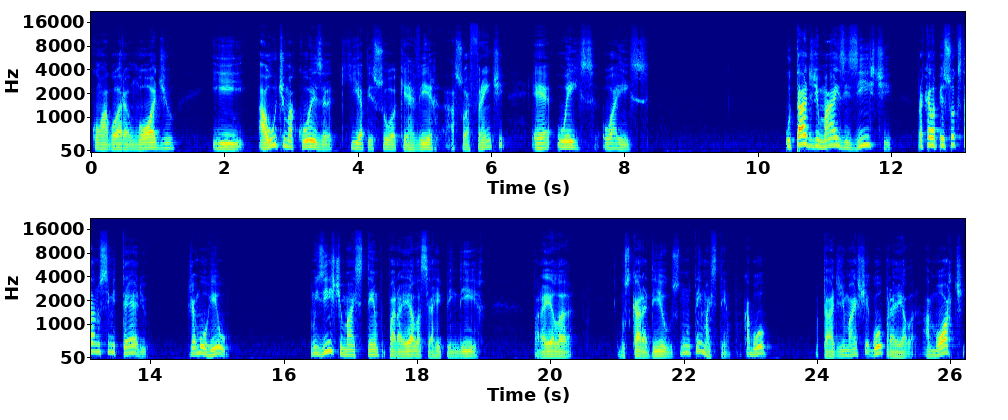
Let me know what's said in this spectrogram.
com agora um ódio e a última coisa que a pessoa quer ver à sua frente é o ex ou a ex. O tarde demais existe para aquela pessoa que está no cemitério, já morreu. Não existe mais tempo para ela se arrepender, para ela buscar a Deus. Não tem mais tempo. Acabou. O tarde demais chegou para ela. A morte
